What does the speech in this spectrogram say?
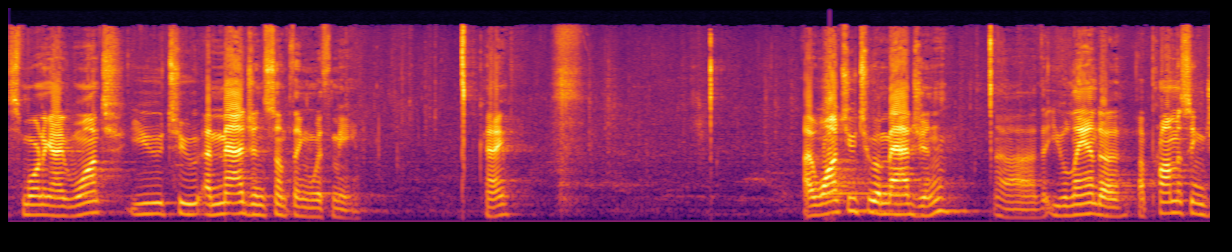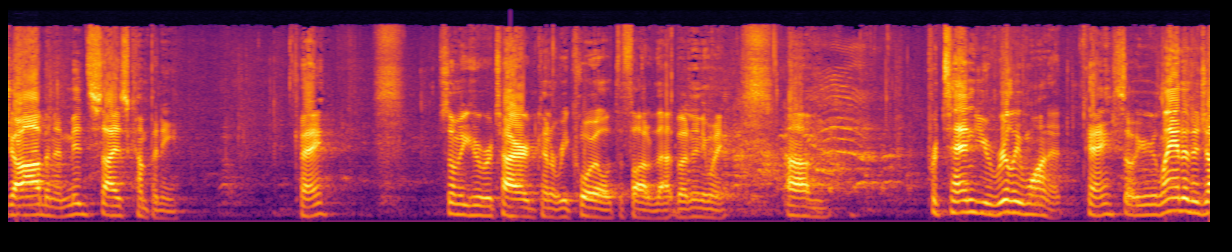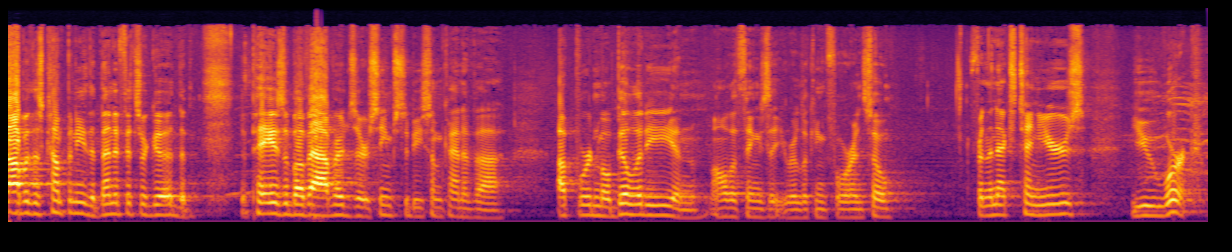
This morning, I want you to imagine something with me. Okay? I want you to imagine uh, that you land a, a promising job in a mid sized company. Okay? Some of you who are retired kind of recoil at the thought of that, but anyway. Um, pretend you really want it. Okay? So you landed a job with this company, the benefits are good, the, the pay is above average, there seems to be some kind of uh, upward mobility and all the things that you were looking for. And so for the next 10 years, you work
